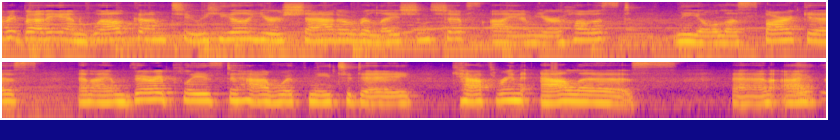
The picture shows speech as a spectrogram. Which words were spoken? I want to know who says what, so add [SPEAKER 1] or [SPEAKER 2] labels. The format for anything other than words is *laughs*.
[SPEAKER 1] Everybody, and welcome to Heal Your Shadow Relationships. I am your host, Nijole Sparkis, and I am very pleased to have with me today Kathryn Alice. And I,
